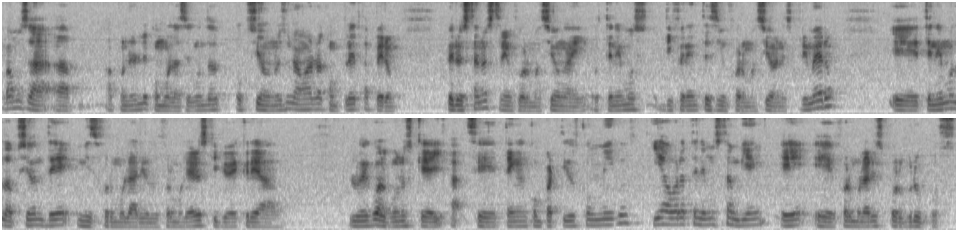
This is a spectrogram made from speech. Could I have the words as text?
vamos a, ponerle como la segunda opción. No es una barra completa, pero, pero está nuestra información ahí. O tenemos diferentes informaciones. Primero, eh, tenemos la opción de mis formularios, los formularios que yo he creado. Luego algunos que ah, se tengan compartidos conmigo. Y ahora tenemos también eh, formularios por grupos.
